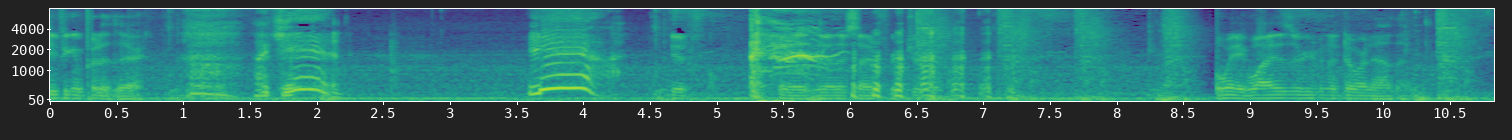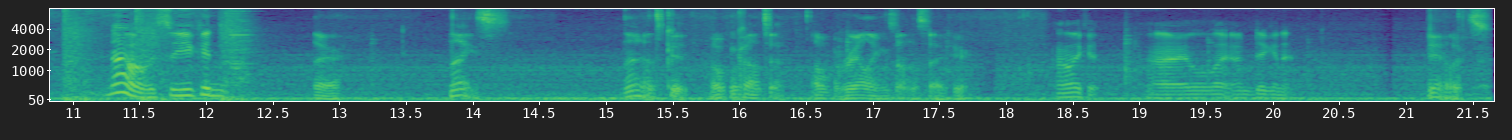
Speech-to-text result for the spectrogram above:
See if you can put it there. I can. Yeah. Beautiful. I'll put the other side for Drew. Wait, why is there even a door now then? No, so you can. There. Nice. No, that's good. Open concept. Oh, railings on the side here. I like it. I li- I'm digging it. Yeah, it looks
